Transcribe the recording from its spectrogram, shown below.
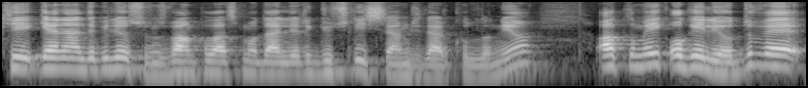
ki genelde biliyorsunuz OnePlus modelleri güçlü işlemciler kullanıyor. Aklıma ilk o geliyordu ve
